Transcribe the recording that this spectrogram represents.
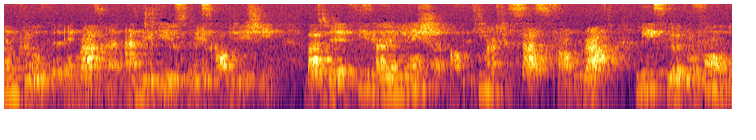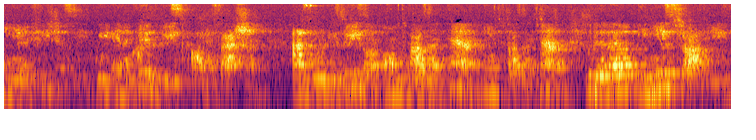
improve the engraftment and reduce the risk of GvHD. But the physical elimination of the T matrix cells from the graft leads to a profound immunodeficiency with an increased risk of infection. And for this reason, on 2010, in 2010, we developed a new strategy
